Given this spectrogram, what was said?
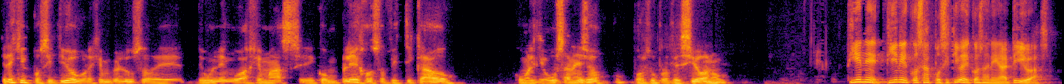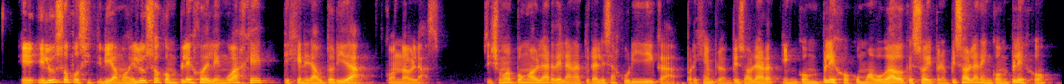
¿crees que es positivo, por ejemplo, el uso de, un lenguaje más eh, complejo, sofisticado, como el que usan ellos por su profesión. Tiene, tiene cosas positivas y cosas negativas. E, el, uso, digamos, el uso complejo del lenguaje te genera autoridad cuando hablas. Si yo me pongo a hablar de la naturaleza jurídica, por ejemplo, empiezo a hablar en complejo, como abogado que soy, pero empiezo a hablar en complejo,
